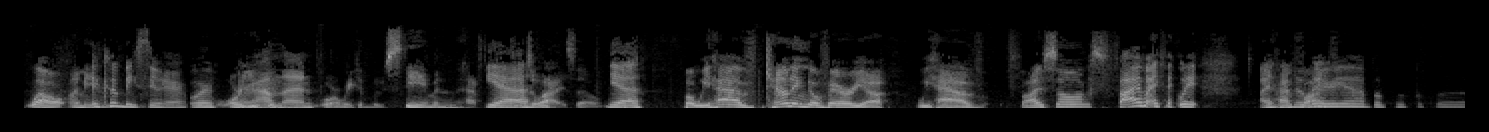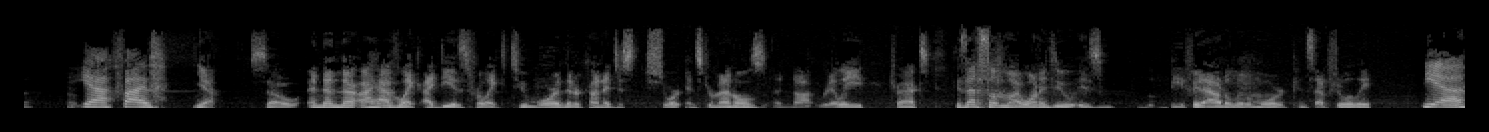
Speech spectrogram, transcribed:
Well, I mean, It could be sooner or, or you around could, then. or we could lose steam and have to wait Yeah. July. So, Yeah, but we have counting Noveria. We have five songs. five. I think. Wait, I have five. Noveria, bu- bu- bu- bu- Yeah, five. Yeah, so, and then there, I have like ideas for like two more that are kind of just short instrumentals and not really tracks. Because that's something I want to do is beef it out a little more conceptually Yeah.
